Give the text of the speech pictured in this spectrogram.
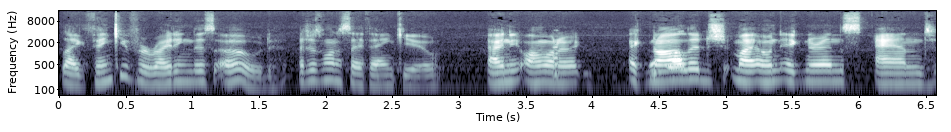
like, thank you for writing this ode. I just want to say thank you. I, ne- I want to acknowledge my own ignorance and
